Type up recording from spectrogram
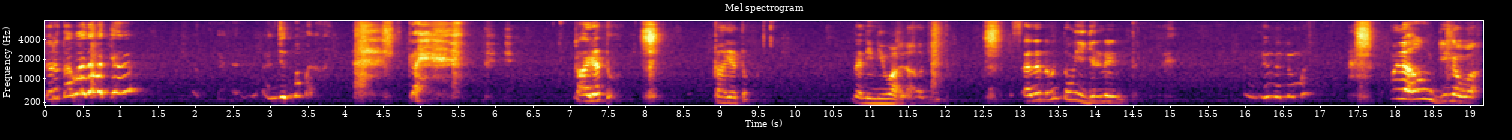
Pero tama naman ka. Andyan pa pala. Kaya, kaya to. Kaya to. Naniniwala ako dito. Sana naman tumigil na yun. Yun na naman. Wala akong ginawa.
